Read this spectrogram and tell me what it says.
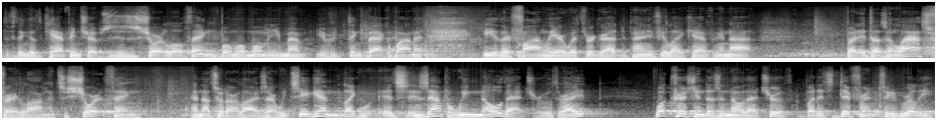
Think of the camping trips as a short little thing. Boom, boom, boom, and you, remember, you think back upon it either fondly or with regret, depending if you like camping or not. But it doesn't last very long. It's a short thing. And that's what our lives are. We see again, like it's an example, we know that truth, right? What Christian doesn't know that truth? But it's different to really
